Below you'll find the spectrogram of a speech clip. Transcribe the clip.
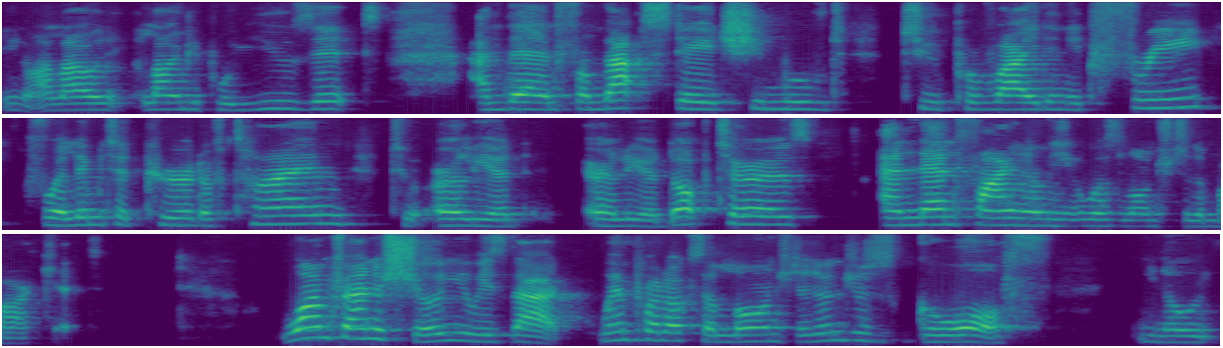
you know allow, allowing people use it. And then from that stage, she moved to providing it free for a limited period of time to early, early adopters. And then finally, it was launched to the market. What I'm trying to show you is that when products are launched, they don't just go off. You know,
